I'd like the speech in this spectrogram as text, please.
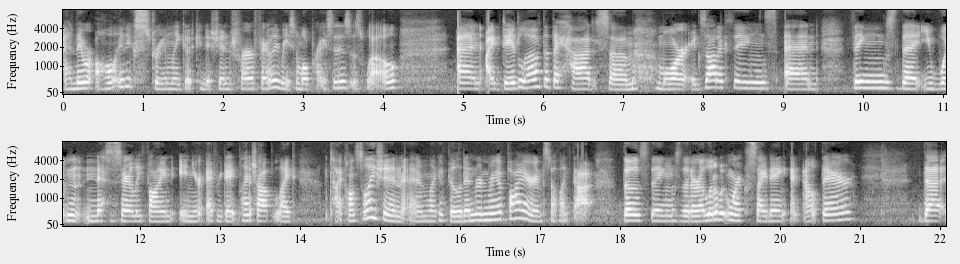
and they were all in extremely good condition for fairly reasonable prices as well and I did love that they had some more exotic things and things that you wouldn't necessarily find in your everyday plant shop like a Thai constellation and like a philodendron ring of fire and stuff like that. Those things that are a little bit more exciting and out there that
